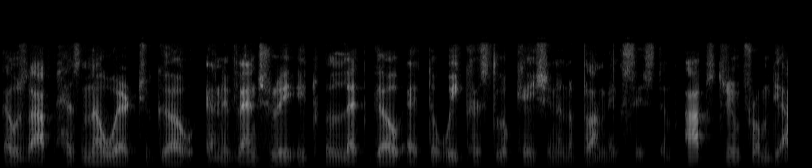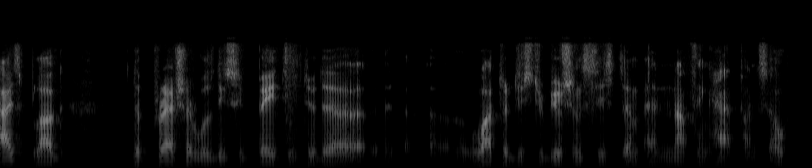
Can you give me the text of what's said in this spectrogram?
goes up has nowhere to go and eventually it will let go at the weakest location in the plumbing system. Upstream from the ice plug, the pressure will dissipate into the uh, water distribution system and nothing happens. So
